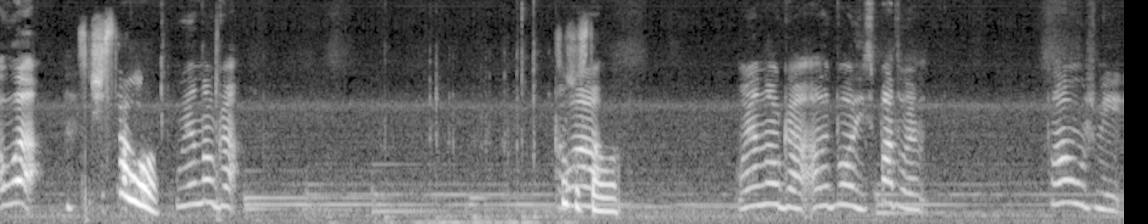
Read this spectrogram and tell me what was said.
Ała! Co się stało? Moja noga! Co się Ała. stało? Moja noga, ale boli, spadłem. Pomóż mi.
